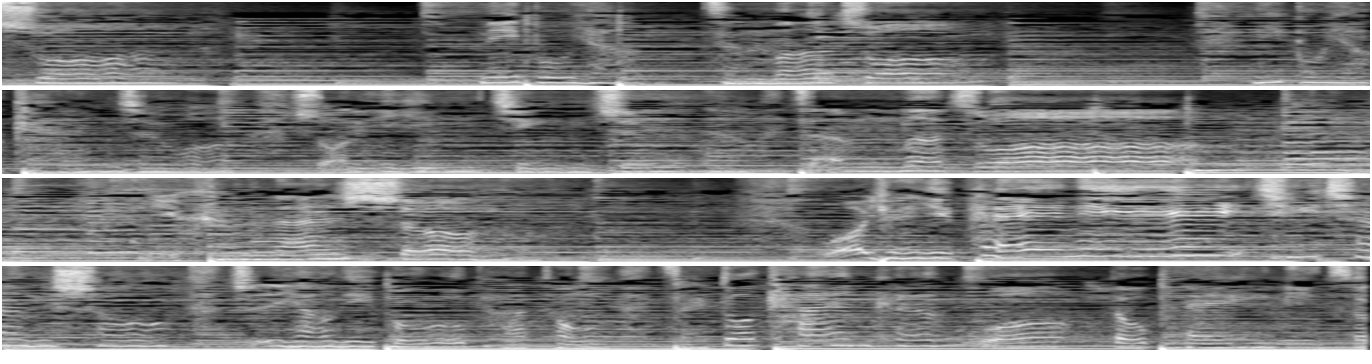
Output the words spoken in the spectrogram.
说，你不要怎么做，你不要看着我说你已经知道怎么做，你很难受，我愿意陪你一起承受，只要你不怕痛，再多坎坷我都陪你走。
